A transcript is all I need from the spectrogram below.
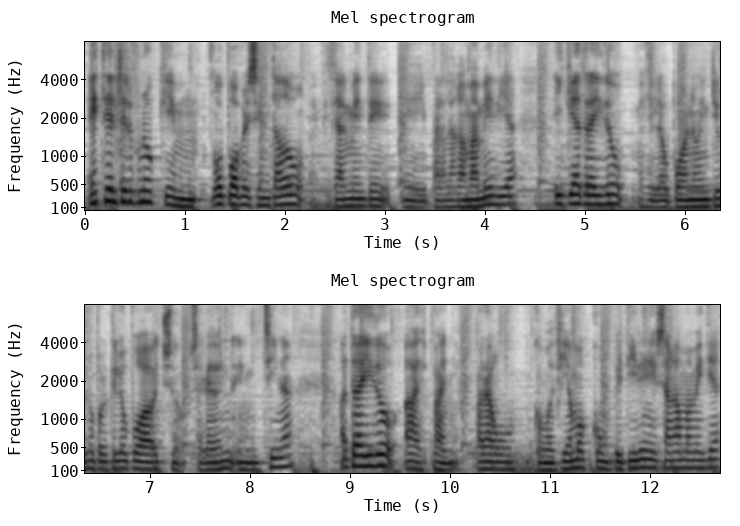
Este es el teléfono que mm, Oppo ha presentado especialmente eh, para la gama media y que ha traído el Oppo A91 porque el Oppo ha hecho, se ha quedado en, China, ha traído a España para, como decíamos, competir en esa gama media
